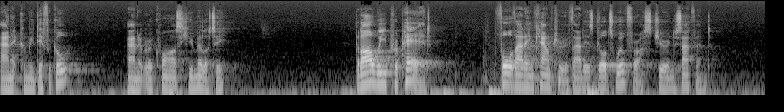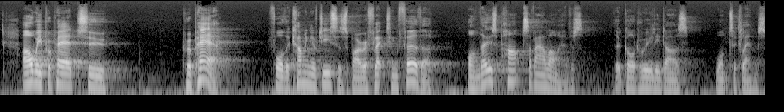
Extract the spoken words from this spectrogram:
and it can be difficult and it requires humility. But are we prepared for that encounter if that is God's will for us during this Advent? Are we prepared to prepare for the coming of Jesus by reflecting further on those parts of our lives that God really does want to cleanse?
